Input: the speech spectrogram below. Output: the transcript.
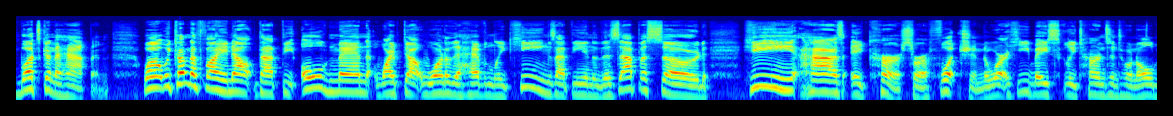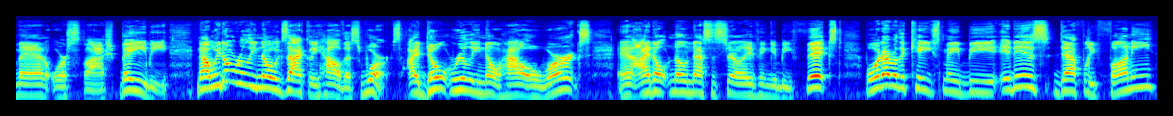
What's going to happen? Well, we come to find out that the old man that wiped out one of the Heavenly Kings at the end of this episode, he has a curse or affliction to where he basically turns into an old man or slash baby. Now, we don't really know exactly how this works. I don't really know how it works, and I don't know necessarily if it can be fixed, but whatever the case may be, it is definitely funny,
